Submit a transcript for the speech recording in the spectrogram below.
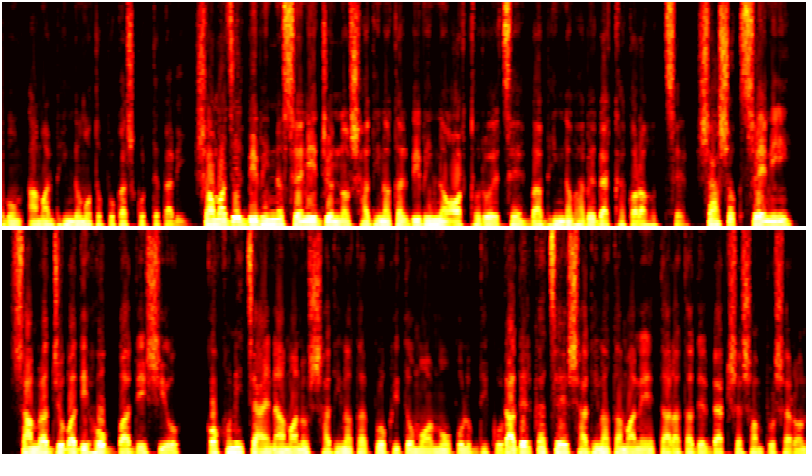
এবং আমার ভিন্ন মত প্রকাশ করতে পারি। সমাজের বিভিন্ন শ্রেণির জন্য স্বাধীনতার বিভিন্ন অর্থ রয়েছে বা ভিন্নভাবে ব্যাখ্যা করা হচ্ছে। শাসক শ্রেণি, সাম্রাজ্যবাদী হোক বা দেশীয়, কখনই চায় না মানুষ স্বাধীনতার প্রকৃত মর্ম উপলব্ধি করে তাদের কাছে স্বাধীনতা মানে তারা তাদের ব্যবসা সম্প্রসারণ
